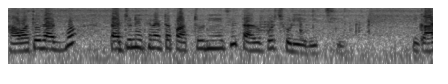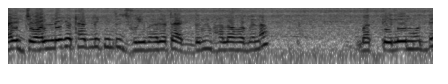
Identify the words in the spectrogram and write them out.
হাওয়াতে রাখব। তার জন্য এখানে একটা পাত্র নিয়েছি, তার উপর ছড়িয়ে দিচ্ছি। গায়ে জল লেগে থাকলে কিন্তু ঝুড়ি ভাজাটা একদমই ভালো হবে না। বা তেলের মধ্যে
